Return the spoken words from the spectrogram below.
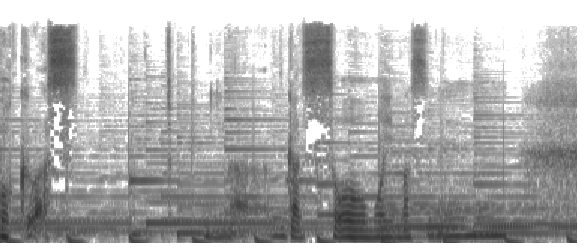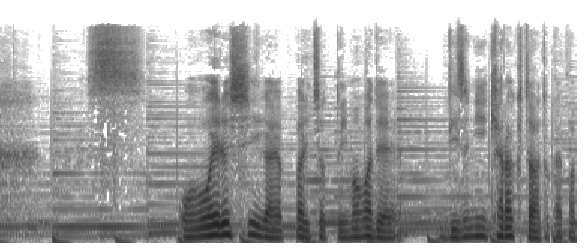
僕はす、なんかそう思いますね。OLC がやっぱりちょっと今までディズニーキャラクターとかやっぱ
